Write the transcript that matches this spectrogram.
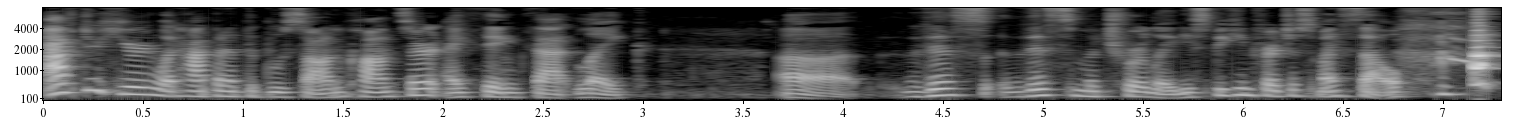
After hearing what happened at the Busan concert, I think that like uh, this this mature lady, speaking for just myself,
